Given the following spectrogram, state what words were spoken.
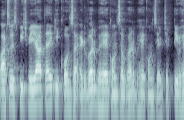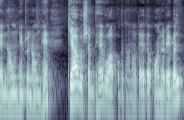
पार्ट्स ऑफ़ स्पीच में यह आता है कि कौन सा एडवर्ब है, कौन सा वर्ब है, कौन सा एडजेक्टिव है नाउन है प्रोनाउन है। क्या वो शब्द है वो आपको बताना होता है। तो honourable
